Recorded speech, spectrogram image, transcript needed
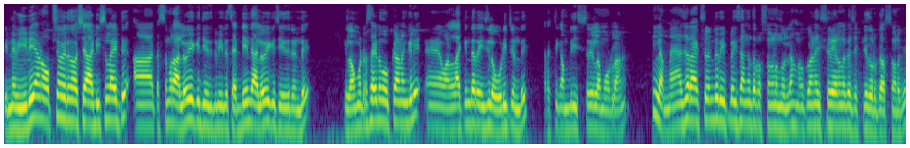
പിന്നെ വീഡിയോ ആണ് ഓപ്ഷൻ വരുന്നത്. പക്ഷേ അഡീഷണൽ ആയിട്ട് കസ്റ്റമർ അലോയ് ഒക്കെ ചെയ്തിട്ടുണ്ട്. ഇതിന്റെ സെഡിന്റെ അലോയ് ഒക്കെ ചെയ്തിട്ടുണ്ട്. കിലോമീറ്റർ സൈഡ് നോക്കുകയാണെങ്കിൽ വൺ ലാക്കിന്റെ റേഞ്ചിൽ ഓടിയിട്ടുണ്ട്. കറക്റ്റ് കമ്പനി ഹിസ്റ്ററി ഉള്ള മോഡലാണ് ഇല്ല മേജർ ആക്സിഡന്റ് റീപ്ലേസ് അങ്ങനത്തെ പ്രശ്നങ്ങളൊന്നുമില്ല. നമുക്ക് വേണമെങ്കിൽ ഹിസ്റ്ററി കാര്യങ്ങളൊക്കെ ചെക്ക് ചെയ്ത് കൊടുക്കാം കസ്റ്റമർക്ക്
